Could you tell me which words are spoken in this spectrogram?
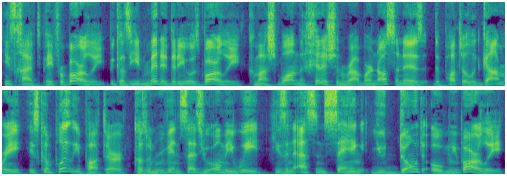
He's chayav to pay for barley because he admitted that he owes barley. Kamash Blan, the Chiddush and Rabbar Nasan is the Potter Legamri, he's completely Potter because when Reuven says you owe me wheat, he's in essence saying you don't owe me barley.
